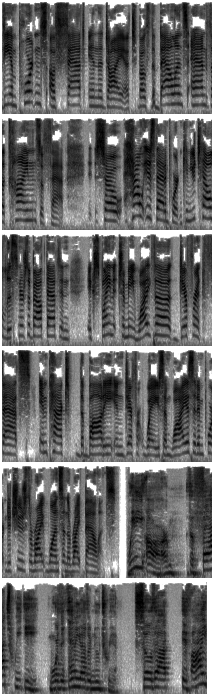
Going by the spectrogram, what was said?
the importance of fat in the diet, both the balance and the kinds of fat. So, how is that important? Can you tell listeners about that and explain it to me? Why the different fats impact the body in different ways, and why is it important to choose the right ones and the right balance? We are the fats we eat more than any other nutrient. So that if I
